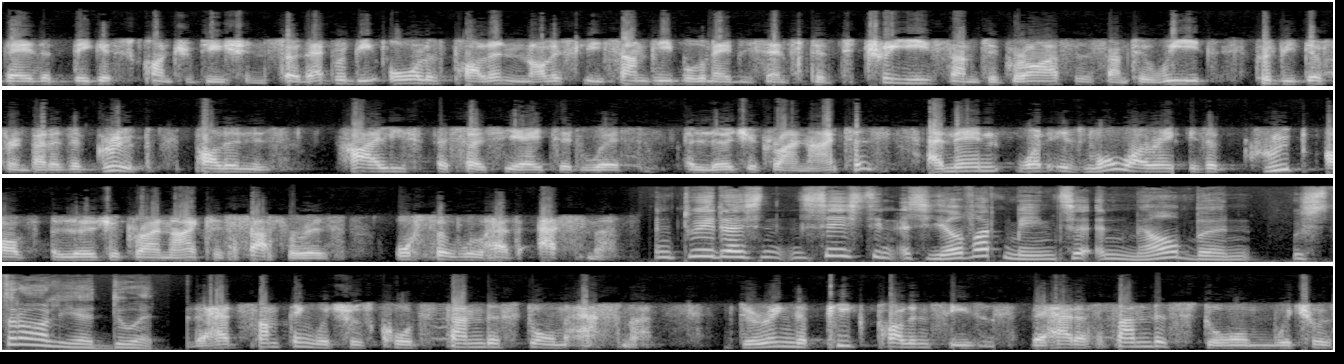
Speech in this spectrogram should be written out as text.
they're the biggest contribution. So that would be all of pollen, and obviously some people may be sensitive to trees, some to grasses, some to weeds, could be different, but as a group, pollen is highly associated with allergic rhinitis. And then what is more worrying is a group of allergic rhinitis sufferers also will have asthma. In 2016 is heelwat mense in Melbourne, Australië dood. They had something which was called thunderstorm asthma. During the peak pollen season, they had a thunderstorm, which was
